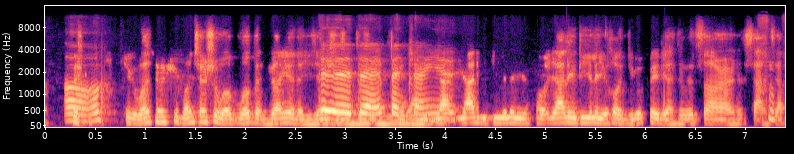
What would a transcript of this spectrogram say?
嗯，这个完全是完全是我我本专业的一件事情。对对对，本专业压压力低了以后，压力低了以后，你这个沸点就会自然而然的下降。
